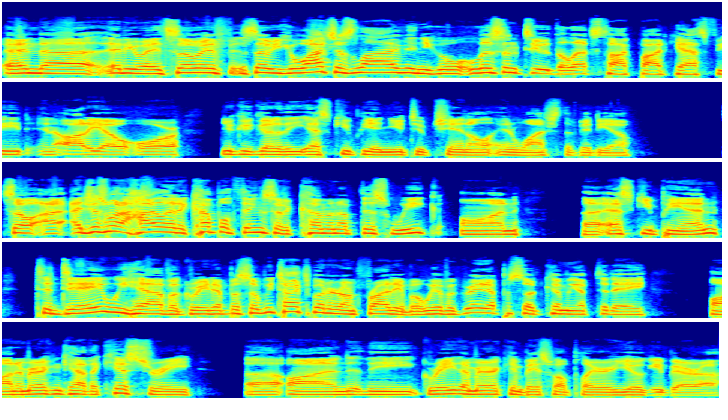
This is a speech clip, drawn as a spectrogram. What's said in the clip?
And uh, anyway, so if so, you can watch us live and you can listen to the Let's Talk podcast feed in audio, or you could go to the SQPN YouTube channel and watch the video. So I, I just want to highlight a couple things that are coming up this week on uh, SQPN. Today we have a great episode. We talked about it on Friday, but we have a great episode coming up today on American Catholic history uh, on the great American baseball player Yogi Berra,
